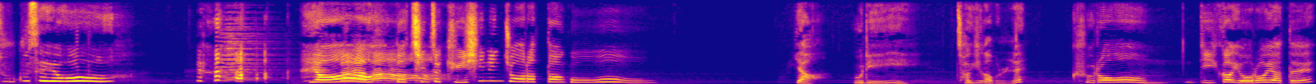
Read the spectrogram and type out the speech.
누구세요? 야, 나야, 나. 나 진짜 귀신인 줄 알았다고. 야, 우리 저기 가볼래? 그럼 네가 열어야 돼.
